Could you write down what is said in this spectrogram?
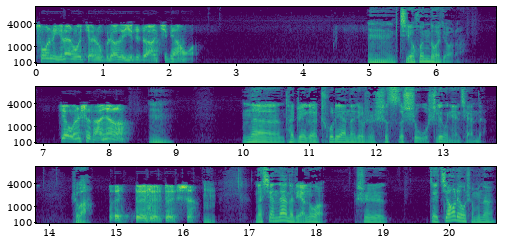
从我内心来说，我接受不了他一直这样欺骗我。嗯，结婚多久了？结婚十三年了。嗯，那他这个初恋呢，就是十四、十五、十六年前的，是吧？对对对对，是。嗯，那现在的联络是？在交流什么呢？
